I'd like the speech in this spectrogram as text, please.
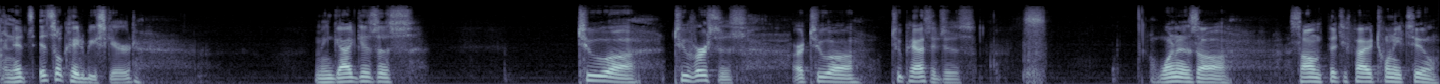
And it's it's okay to be scared. I mean, God gives us two uh, two verses or two uh, two passages. One is uh, Psalm 55:22.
